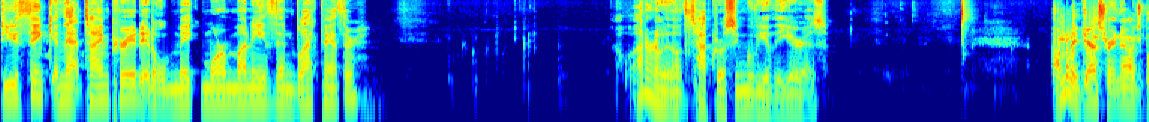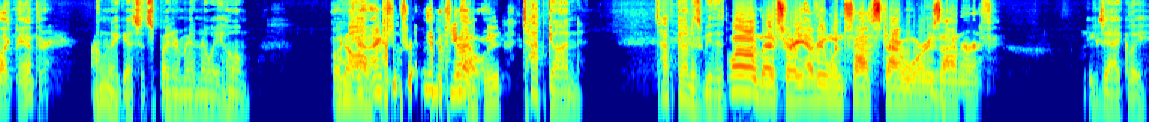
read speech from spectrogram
do you think in that time period it'll make more money than Black Panther? I don't know what the top grossing movie of the year is. I'm gonna guess right now it's Black Panther. I'm gonna guess it's Spider Man No Way Home. Oh, God, I keep forgetting it Gun, out. dude. Top Gun. Top Gun is be the Oh, that's right. Everyone saw Star Wars Hmm. on Earth. exactly.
